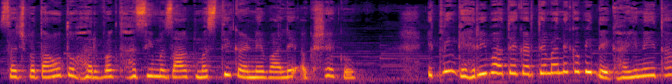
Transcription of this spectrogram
सच बताऊँ तो हर वक्त हँसी मज़ाक मस्ती करने वाले अक्षय को इतनी गहरी बातें करते मैंने कभी देखा ही नहीं था।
